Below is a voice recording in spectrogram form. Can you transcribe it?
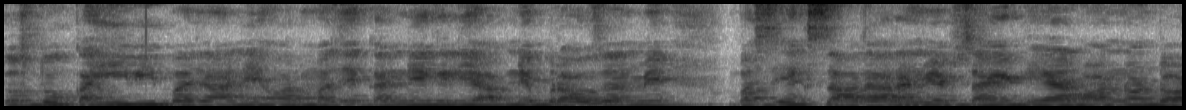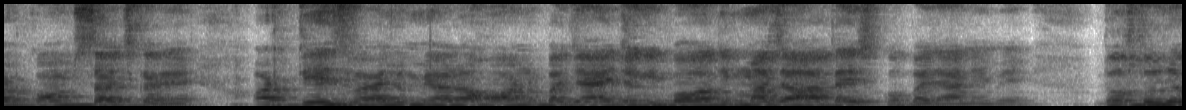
दोस्तों, कहीं भी बजाने और मज़े करने के लिए अपने ब्राउज़र में बस एक साधारण website air horner dot com search करें। और तेज़ वॉल्यूम वाला हॉर्न बजाएँ, जो कि बहुत ही मज़ा आता है इसको बजाने में। दोस्तों, जो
